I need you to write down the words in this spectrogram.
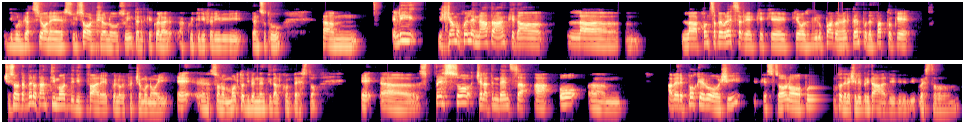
divulgazione sui social o su internet, che è quella a cui ti riferivi, penso tu. Um, e lì, diciamo, quella è nata anche dalla la consapevolezza che, che, che, ho sviluppato nel tempo del fatto che ci sono davvero tanti modi di fare quello che facciamo noi e eh, sono molto dipendenti dal contesto. E uh, spesso c'è la tendenza a o um, avere poche voci, che sono appunto delle celebrità di, di, di questo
